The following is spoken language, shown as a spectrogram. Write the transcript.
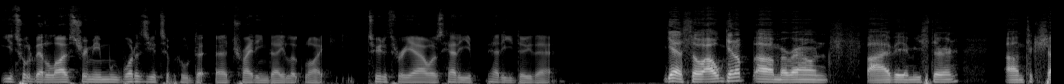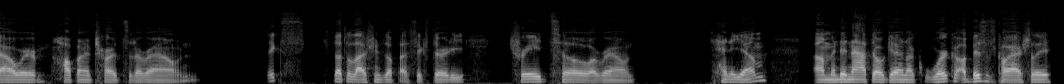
you talked about a live streaming. What does your typical uh, trading day look like? Two to three hours. How do you how do you do that? Yeah, so I'll get up um, around five a.m. Eastern, um, take a shower, hop on a charts at around six. Start the live streams up at six thirty. Trade till around ten a.m. Um, and then after I'll get on a work a business call actually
